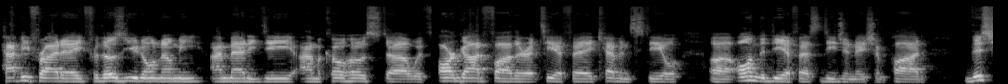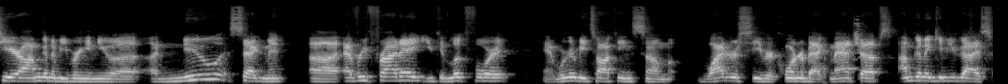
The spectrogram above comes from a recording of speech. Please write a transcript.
Happy Friday. For those of you don't know me, I'm Matty D. I'm a co host uh, with our godfather at TFA, Kevin Steele, uh, on the DFS DJ Nation pod. This year, I'm going to be bringing you a, a new segment uh, every Friday. You can look for it and we're going to be talking some wide receiver cornerback matchups. I'm going to give you guys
